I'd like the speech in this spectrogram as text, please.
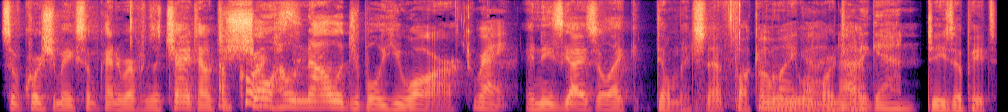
So of course you make some kind of reference to Chinatown to Of show course. how knowledgeable you are. Right. And these guys are like, don't mention that fucking Oh my movie God, one more not time. again. Jeez, oh Pete.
